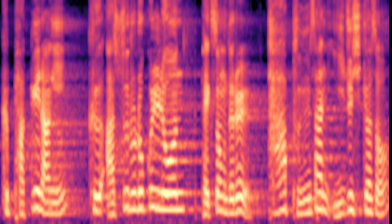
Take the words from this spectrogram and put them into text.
그 바뀐 왕이 그 아수르로 끌려온 백성들을 다 분산 이주시켜서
